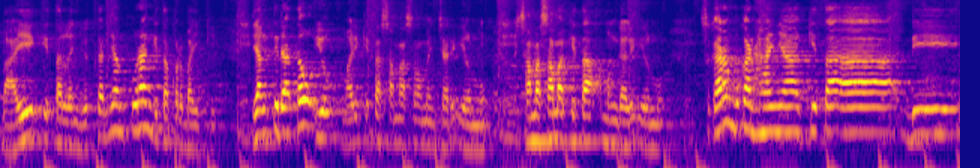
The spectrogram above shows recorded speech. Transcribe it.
baik kita lanjutkan. Yang kurang kita perbaiki. Yang tidak tahu yuk mari kita sama-sama mencari ilmu. Sama-sama kita menggali ilmu. Sekarang bukan hanya kita di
